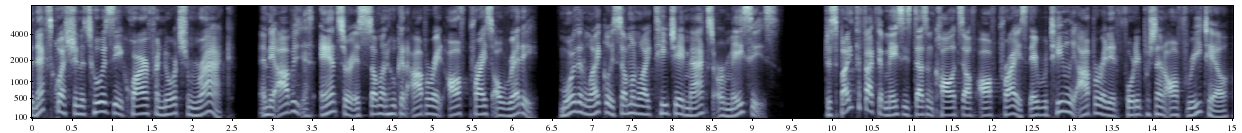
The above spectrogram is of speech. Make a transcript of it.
The next question is who is the acquirer for Nordstrom Rack? And the obvious answer is someone who can operate off price already, more than likely someone like TJ Maxx or Macy's. Despite the fact that Macy's doesn't call itself off price, they routinely operate at 40% off retail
